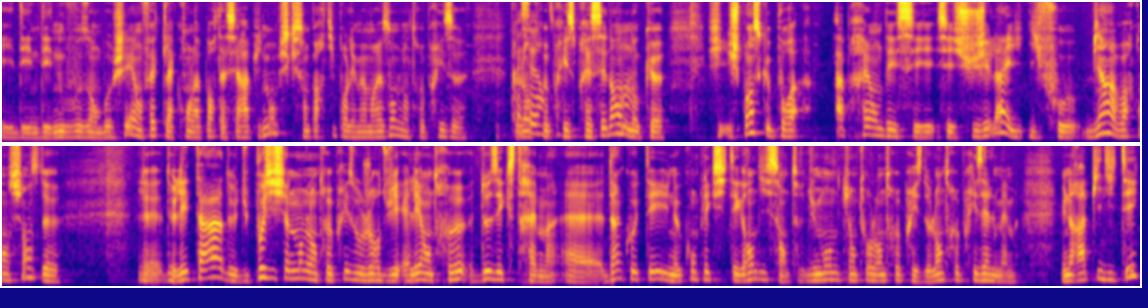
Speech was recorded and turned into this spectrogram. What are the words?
des, nouveaux embauchés, en fait, claqueront la porte assez rapidement, puisqu'ils sont partis pour les mêmes raisons de l'entreprise l'entreprise précédente. Donc, euh, je pense que pour appréhender ces, sujets-là, il, faut bien avoir conscience de, de l'état du positionnement de l'entreprise aujourd'hui. Elle est entre deux extrêmes. Euh, d'un côté, une complexité grandissante du monde qui entoure l'entreprise, de l'entreprise elle-même. Une rapidité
